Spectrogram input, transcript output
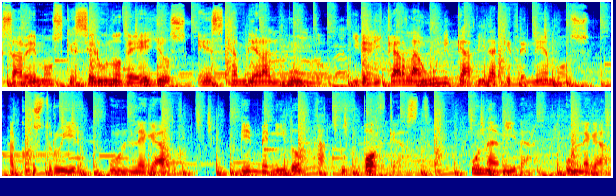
sabemos que ser uno de ellos es cambiar al mundo y dedicar la única vida que tenemos a construir un legado. Bienvenido a tu podcast, Una vida, un legado.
